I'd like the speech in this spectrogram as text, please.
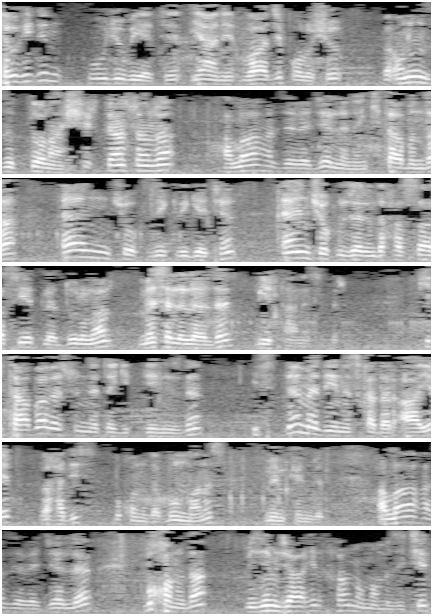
Tevhidin vücubiyeti yani vacip oluşu ve onun zıttı olan şirkten sonra Allah Azze ve Celle'nin kitabında en çok zikri geçen, en çok üzerinde hassasiyetle durulan meselelerden bir tanesidir. Kitaba ve sünnete gittiğinizde istemediğiniz kadar ayet ve hadis bu konuda bulmanız mümkündür. Allah Azze ve Celle bu konuda bizim cahil kalmamamız için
